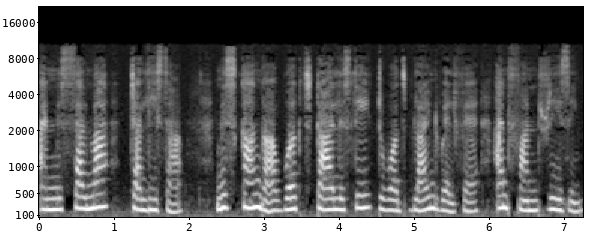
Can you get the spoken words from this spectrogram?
and Miss Salma Chalisa, Miss Kanga worked tirelessly towards blind welfare and fundraising.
